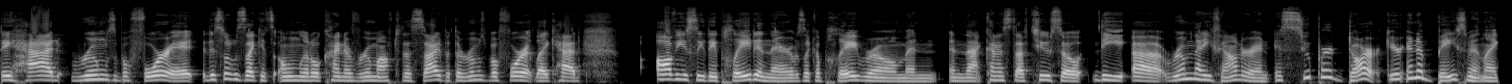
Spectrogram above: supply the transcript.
they had rooms before it. This was like its own little kind of room off to the side, but the rooms before it like had obviously they played in there. It was like a playroom and and that kind of stuff too. So the uh room that he found her in is super dark. You're in a basement like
